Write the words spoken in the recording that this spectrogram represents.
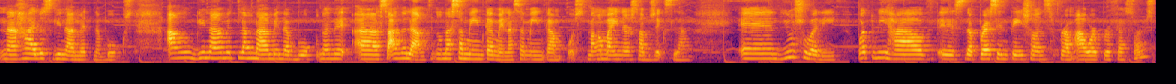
na halos ginamit na books ang ginamit lang namin na book na uh, sa ano lang, nung nasa main kami, nasa main campus, mga minor subjects lang. And usually, what we have is the presentations from our professors.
